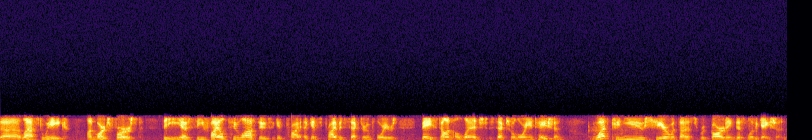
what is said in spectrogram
uh, last week, on March 1st, the EEOC filed two lawsuits against, private sector employers based on alleged sexual orientation. What can you share with us regarding this litigation?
